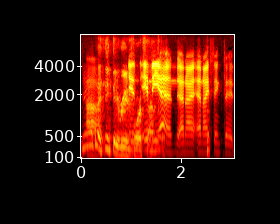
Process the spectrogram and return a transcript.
Yeah, but I think they um, in, reinforced in that the end and i and i think that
